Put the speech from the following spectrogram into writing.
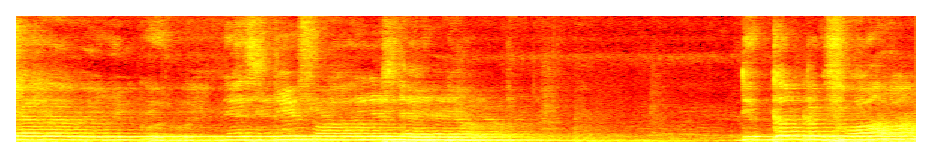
Mashallah, very good. Next is for stand up. Dicker before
